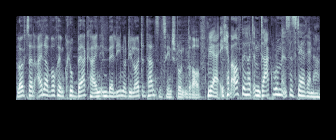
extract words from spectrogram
läuft seit einer Woche im Club Berghain in Berlin und die Leute tanzen zehn Stunden drauf. ja, ich habe auch gehört, im Darkroom ist es der Renner.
